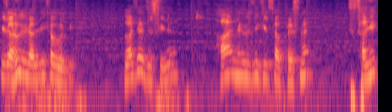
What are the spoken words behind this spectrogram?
की राहुल गांधी का मोदी माझ्या दृष्टीनं हा निवडणुकीचा प्रश्न स्थानिक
